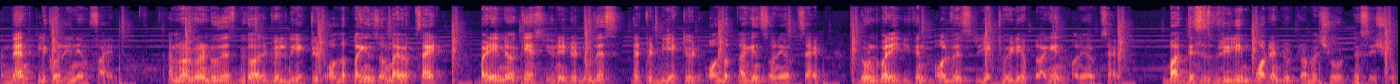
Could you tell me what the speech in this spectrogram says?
and then click on rename file. I'm not going to do this because it will deactivate all the plugins on my website but in your case you need to do this that will deactivate all the plugins on your website. Don't worry you can always reactivate your plugin on your website. But this is really important to troubleshoot this issue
